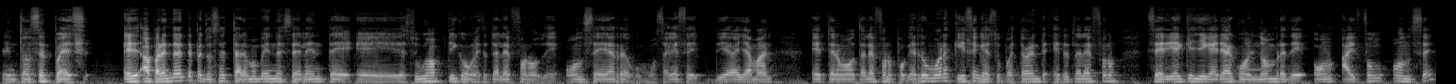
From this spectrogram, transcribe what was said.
Entonces, pues, eh, aparentemente, pues, entonces estaremos viendo ese lente eh, de zoom óptico en este teléfono de 11R o como sea que se llega a llamar este nuevo teléfono. Porque hay rumores que dicen que supuestamente este teléfono sería el que llegaría con el nombre de iPhone 11.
